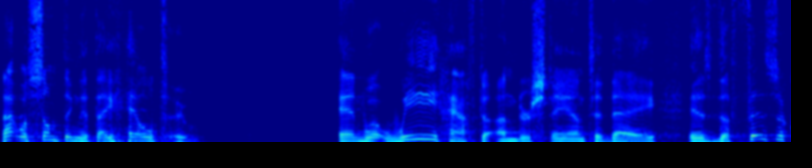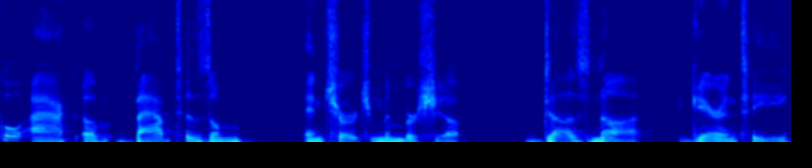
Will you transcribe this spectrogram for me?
That was something that they held to. And what we have to understand today is the physical act of baptism and church membership does not guarantee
